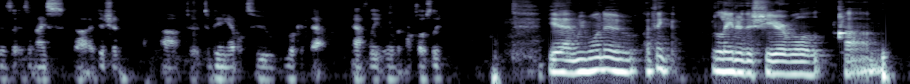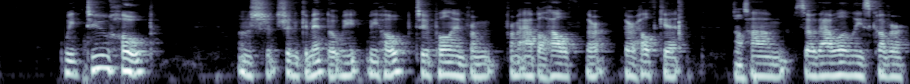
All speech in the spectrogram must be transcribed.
is, is a nice uh, addition uh, to, to, being able to look at that athlete a little bit more closely. Yeah, and we want to. I think later this year we'll. Um, we do hope. I shouldn't commit, but we we hope to pull in from from Apple Health their their health kit Awesome. Um, so that will at least cover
